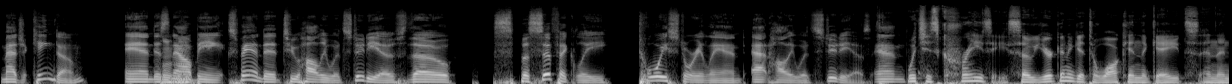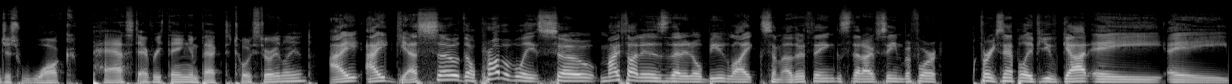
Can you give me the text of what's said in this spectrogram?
Magic Kingdom and is now Mhm. being expanded to Hollywood Studios, though specifically Toy Story Land at Hollywood Studios. And Which is crazy. So you're going to get to walk in the gates and then just walk past everything and back to Toy Story Land? I I guess so. They'll probably so my thought is that it'll be like some other things that I've seen before. For example, if you've got a a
